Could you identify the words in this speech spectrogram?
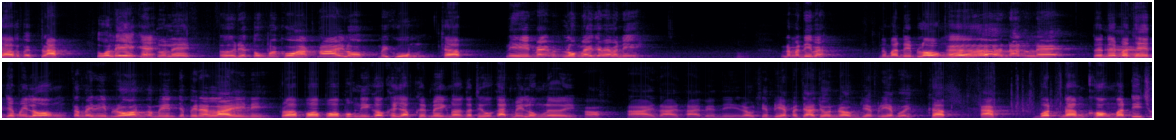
ครับ แล้วไปปรับตัวเลขกัไงบตัวเลข เออเดี๋ยวตกมาคอหักตายหรอกไม่คุ้ม ครับ นี่เห็นไหมมันลงแล้วใช่ไหมวันนี้ น้ำมันดิบอะน้ำมันดิบลง เออ นั่นแหละ แต่ในประเทศยังไม่ลง แต่ไม่รีบร้อนก็ไม่เห็นจะเป็นอะไรนี่ เพราะพอพอพรุ่งนี้เขาขยับขึ้นมาอีกหน่อยก็ถือโอกาสไม่ลงเลยอ๋อตายตายตายแบบนี้ เราเสียเปรียบประชาชนเราเสียเปรียบเว้ยครับ ครับ บทนำของมติช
